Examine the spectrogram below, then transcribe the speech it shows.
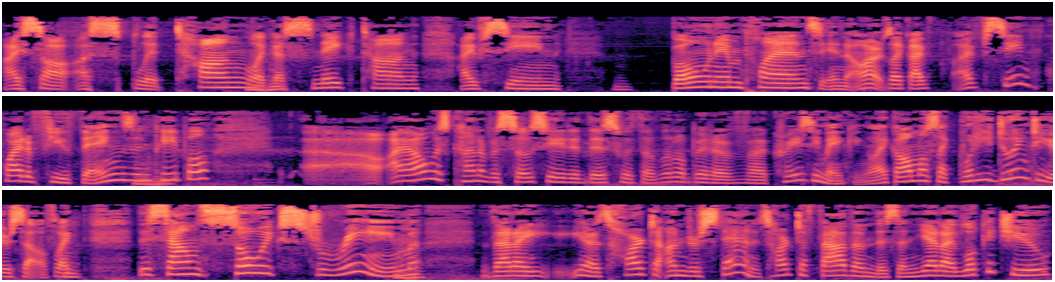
I saw a split tongue, like Mm-hmm. a snake tongue. I've seen bone implants in art. Like I've I've seen quite a few things in people. Uh, I always kind of associated this with a little bit of uh, crazy making, like almost like, what are you doing to yourself? Like this sounds so extreme that I, you know, it's hard to understand. It's hard to fathom this, and yet I look at you.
